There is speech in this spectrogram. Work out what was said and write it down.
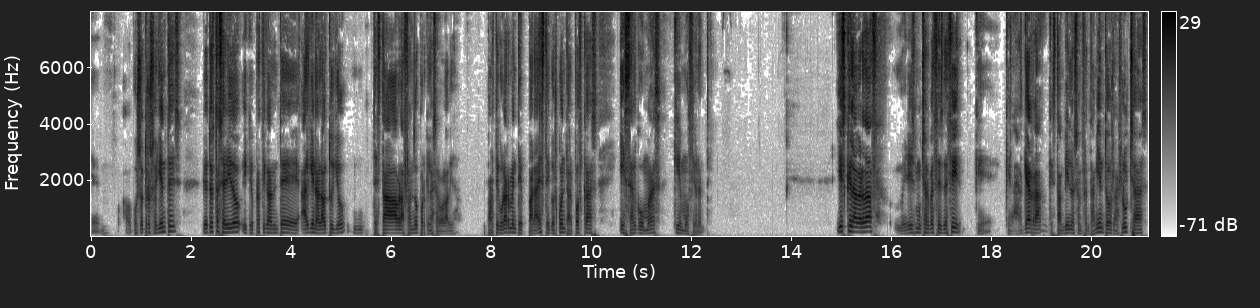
eh, a vosotros oyentes, que tú estás herido y que prácticamente alguien al lado tuyo te está abrazando porque le ha salvado la vida. Particularmente para este que os cuenta el podcast, es algo más que emocionante. Y es que la verdad, me iréis muchas veces decir que, que la guerra, que están bien los enfrentamientos, las luchas,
